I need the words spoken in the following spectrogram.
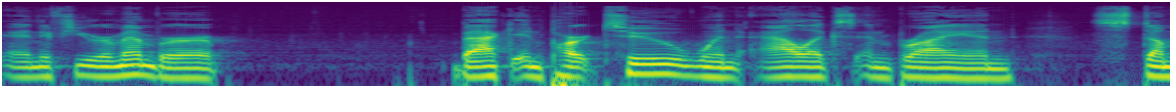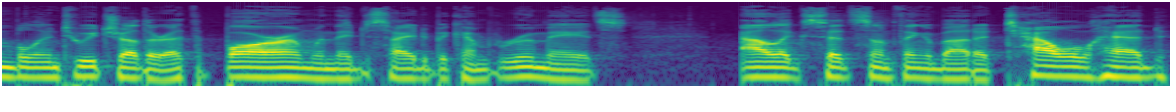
and if you remember, back in part two when Alex and Brian stumble into each other at the bar and when they decide to become roommates, Alex said something about a towel head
